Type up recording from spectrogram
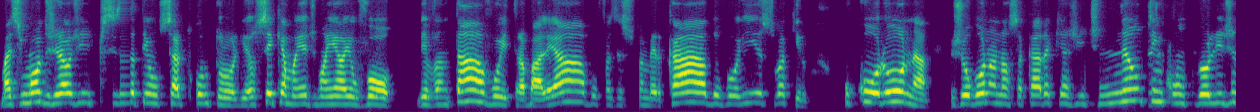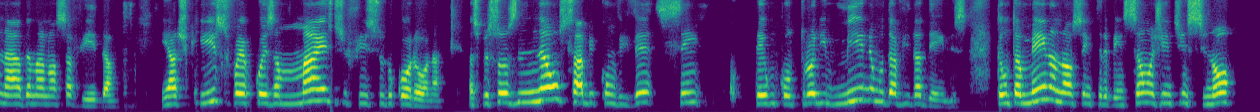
Mas, de modo geral, a gente precisa ter um certo controle. Eu sei que amanhã de manhã eu vou levantar, vou ir trabalhar, vou fazer supermercado, vou isso, aquilo. O corona jogou na nossa cara que a gente não tem controle de nada na nossa vida. E acho que isso foi a coisa mais difícil do corona. As pessoas não sabem conviver sem ter um controle mínimo da vida deles. Então, também na nossa intervenção, a gente ensinou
